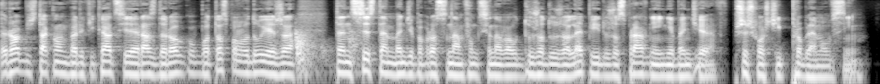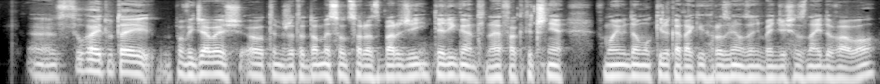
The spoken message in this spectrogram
robić taką weryfikację raz do roku, bo to spowoduje, że ten system będzie po prostu nam funkcjonował dużo, dużo lepiej, dużo sprawniej i nie będzie w przyszłości problemów z nim. E, słuchaj, tutaj powiedziałeś o tym, że te domy są coraz bardziej inteligentne. Faktycznie w moim domu kilka takich rozwiązań będzie się znajdowało.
